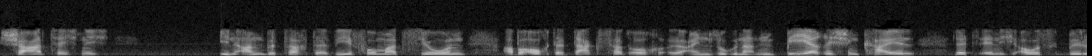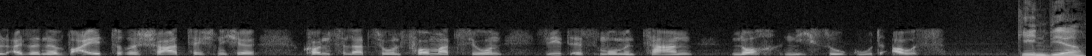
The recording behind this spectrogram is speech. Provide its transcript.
charttechnisch in Anbetracht der W-Formation, aber auch der DAX hat auch äh, einen sogenannten bärischen Keil letztendlich ausgebildet, also eine weitere charttechnische Konstellation, Formation sieht es momentan noch nicht so gut aus. Gehen wir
